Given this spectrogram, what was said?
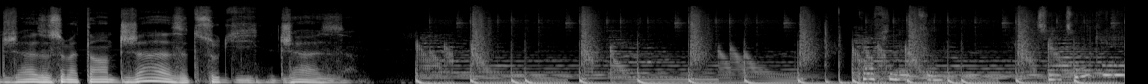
Jazz ce matin, jazz Tsugi, jazz. Sur Tsugi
